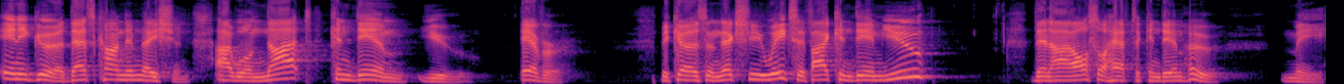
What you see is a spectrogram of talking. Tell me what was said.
any good. That's condemnation. I will not condemn you ever. Because in the next few weeks, if I condemn you, then I also have to condemn who? Me.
